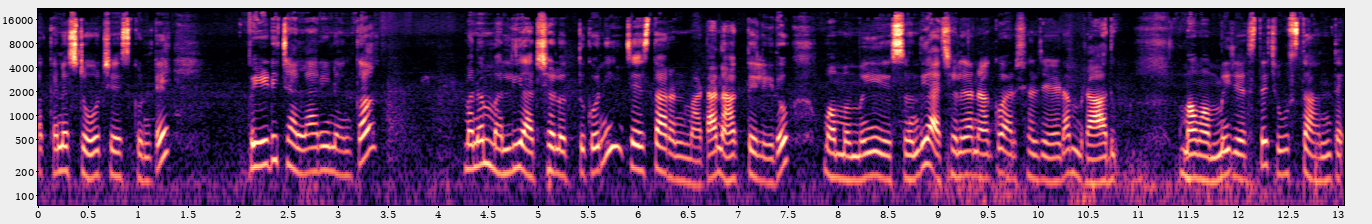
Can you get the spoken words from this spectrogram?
పక్కన స్టోర్ చేసుకుంటే వేడి చల్లారినాక మనం మళ్ళీ అరిసెలు ఒత్తుకొని చేస్తారనమాట నాకు తెలియదు మా మమ్మీ చేస్తుంది. యాక్చువల్గా నాకు అరిసెలు చేయడం రాదు. మా మమ్మీ చేస్తే చూస్తా అంతే.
